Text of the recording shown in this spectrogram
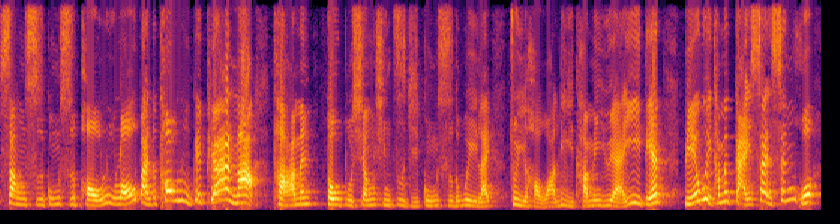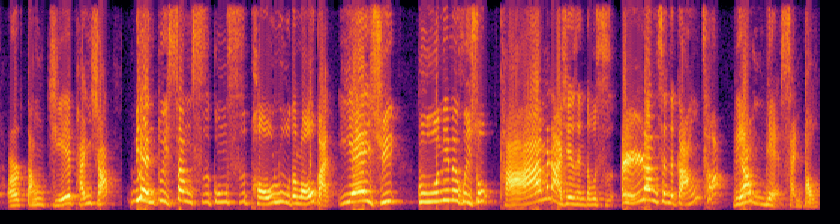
上市公司跑路老板的套路给骗了。他们都不相信自己公司的未来，最好啊离他们远一点，别为他们改善生活而当接盘侠。面对上市公司跑路的老板，也许。股民们会说，他们那些人都是二郎神的钢叉，两面三刀。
